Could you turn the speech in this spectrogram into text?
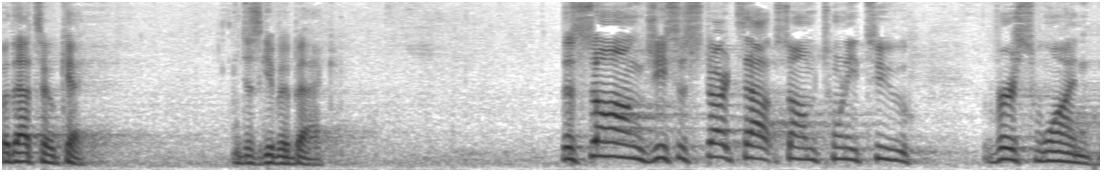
But that's okay. Just give it back. The song, Jesus starts out Psalm 22, verse 1.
